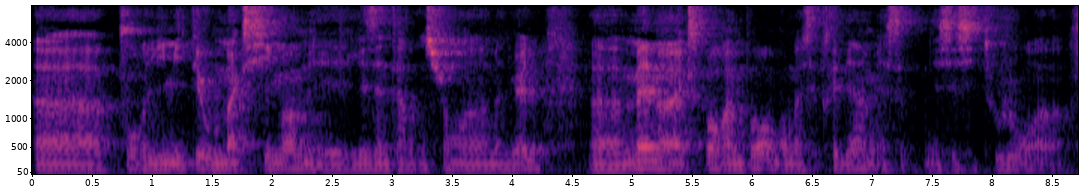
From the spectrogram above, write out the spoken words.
pour limiter au maximum les, interventions euh, manuelles. Euh, même euh, export-import, bon, bah, c'est très bien, mais ça nécessite toujours euh,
